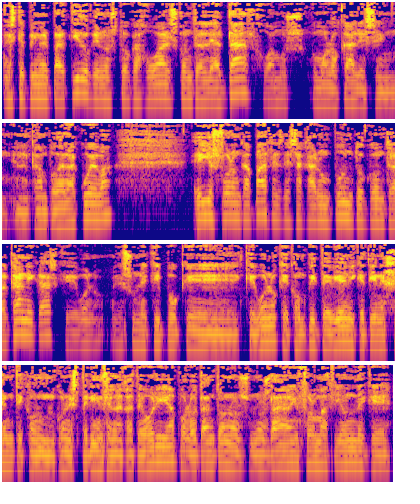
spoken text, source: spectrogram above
Este primer partido que nos toca jugar es contra Lealtad, jugamos como locales en, en el campo de la cueva. Ellos fueron capaces de sacar un punto contra el Cánicas, que bueno, es un equipo que, bueno, que compite bien y que tiene gente con, con experiencia en la categoría, por lo tanto nos, nos da información de que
